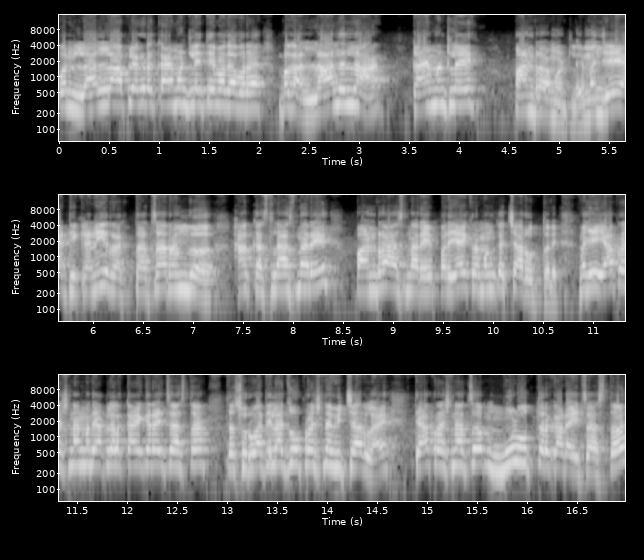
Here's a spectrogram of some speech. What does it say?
पण लालला आपल्याकडे काय म्हटलंय ते बघा बरं. बघा लालला काय म्हटलंय? पांढरा म्हटलंय. म्हणजे या ठिकाणी रक्ताचा रंग हा कसला असणार आहे? पांढरा असणार आहे. पर्याय क्रमांक चार उत्तर आहे. म्हणजे या प्रश्नांमध्ये आपल्याला काय करायचं असतं? तर सुरुवातीला जो प्रश्न विचारलाय त्या प्रश्नाचं मूळ उत्तर काढायचं असतं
